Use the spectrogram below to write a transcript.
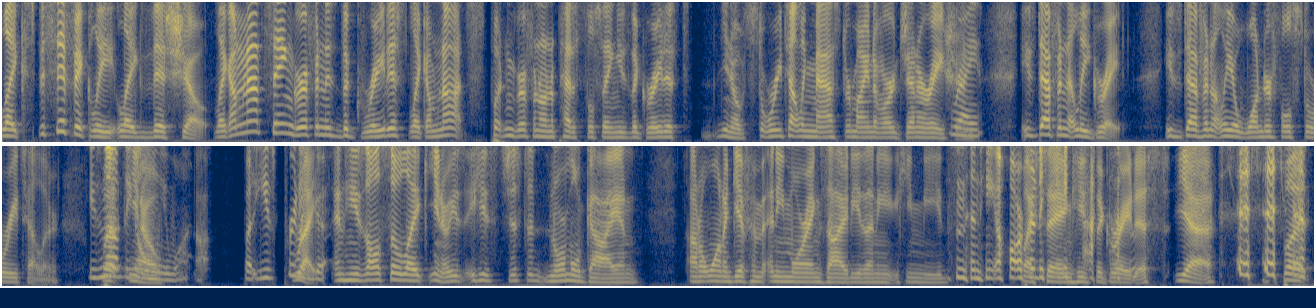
like specifically like this show like i'm not saying griffin is the greatest like i'm not putting griffin on a pedestal saying he's the greatest you know storytelling mastermind of our generation Right. he's definitely great he's definitely a wonderful storyteller He's but, not the you know, only one, uh, but he's pretty right good. and he's also like you know he's he's just a normal guy and i don't want to give him any more anxiety than he, he needs And he already by saying he's the greatest. Yeah. But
